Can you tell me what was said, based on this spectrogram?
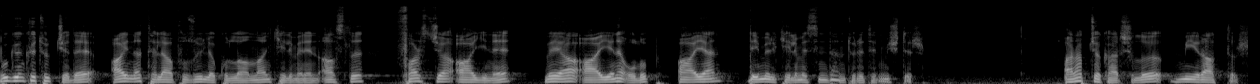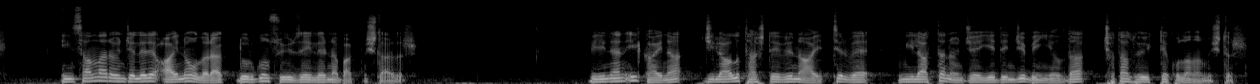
Bugünkü Türkçe'de ayna telaffuzuyla kullanılan kelimenin aslı Farsça ayine veya ayene olup ayen demir kelimesinden türetilmiştir. Arapça karşılığı mirattır. İnsanlar önceleri ayna olarak durgun su yüzeylerine bakmışlardır. Bilinen ilk ayna cilalı taş devrine aittir ve milattan önce 7. bin yılda Çatalhöyük'te kullanılmıştır.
